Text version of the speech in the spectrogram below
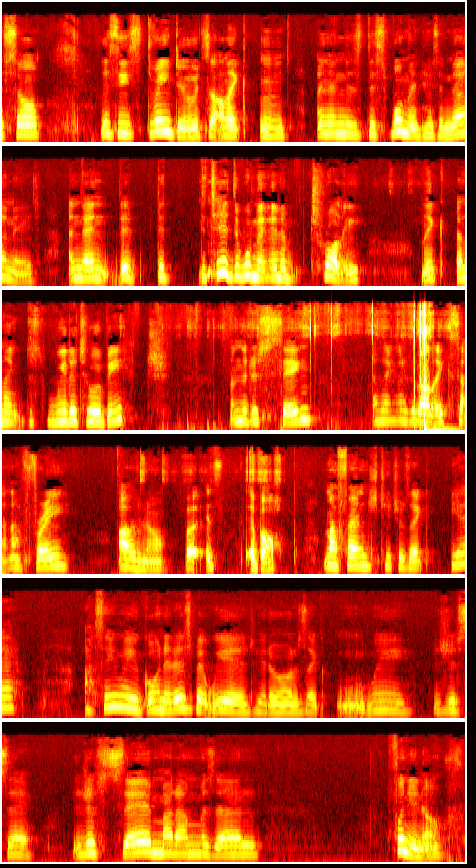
so there's these three dudes that are like, mm, and then there's this woman who's a mermaid, and then they they, they take the woman in a trolley like and like just wheel her to a beach and they just sing. I think it's about like setting her free. I don't know, but it's a bop. My French teacher was like, "Yeah, I see where you're going. It is a bit weird, you know." I was like, oh, "Wait, just say, just say, Mademoiselle." Funny enough,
